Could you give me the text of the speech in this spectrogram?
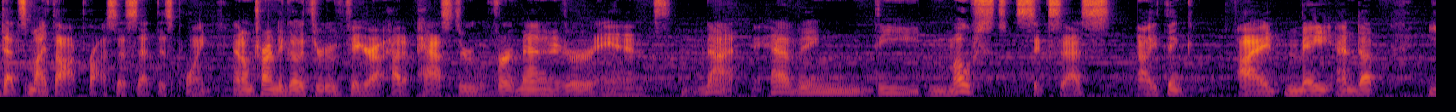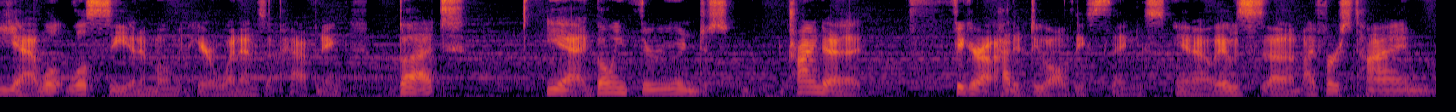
That's my thought process at this point. And I'm trying to go through and figure out how to pass through virt-manager and not having the most success. I think I may end up yeah, we'll we'll see in a moment here what ends up happening. But yeah, going through and just trying to figure out how to do all these things. You know, it was uh, my first time,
